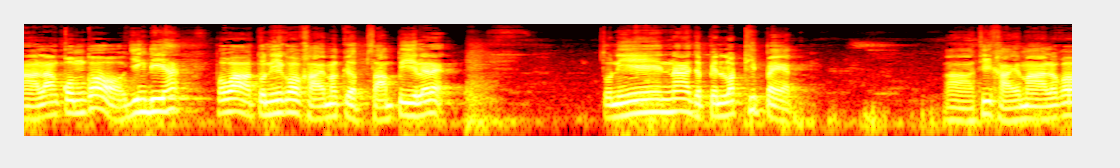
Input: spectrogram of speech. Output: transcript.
อ่ารางกลมก็ยิงดีฮะ เพราะว่าตัวนี้ก็ขายมาเกือบสามปีแล้วแหละ ตัวนี้น่าจะเป็นล็อตที่แปด ที่ขายมาแล้วก็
